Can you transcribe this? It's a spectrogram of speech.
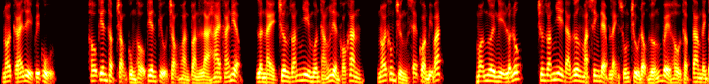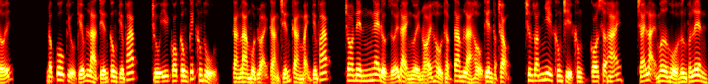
nói cái gì quy củ? Hậu thiên thập trọng cùng hậu thiên cựu trọng hoàn toàn là hai khái niệm, lần này trương doãn nhi muốn thắng liền khó khăn, nói không chừng sẽ còn bị bắt. Mọi người nghị luận lúc, trương doãn nhi đã gương mặt xinh đẹp lạnh xuống chủ động hướng về hầu thập tam đánh tới. Độc cô cựu kiếm là tiến công kiếm pháp, chú ý có công kích không thủ, càng là một loại càng chiến càng mạnh kiếm pháp, cho nên nghe được dưới đài người nói hầu thập tam là hậu thiên thập trọng, trương doãn nhi không chỉ không có sợ hãi, trái lại mơ hồ hưng phấn lên,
